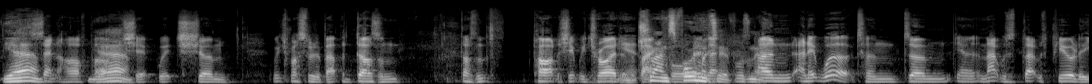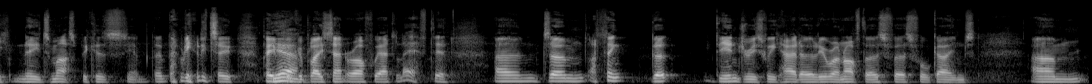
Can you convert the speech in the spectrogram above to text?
yeah, centre half Yeah. partnership, which um, which must have been about the dozen dozenth partnership we tried Yeah. at the back four. Transformative, wasn't it? And and it worked, and um, yeah, and that was that was purely needs must because you know, they were the only two people Yeah. who could play centre half we had left, yeah. and um, I think that the injuries we had earlier on after those first four games. Um,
